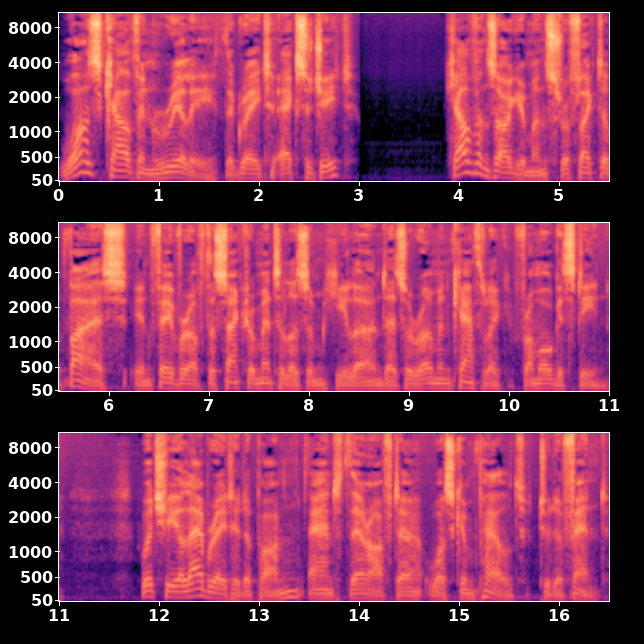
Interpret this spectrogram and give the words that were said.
Was Calvin really the great exegete? Calvin's arguments reflect a bias in favor of the sacramentalism he learned as a Roman Catholic from Augustine, which he elaborated upon and thereafter was compelled to defend.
